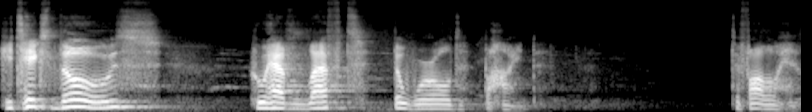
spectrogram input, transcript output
He takes those who have left the world behind to follow him.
